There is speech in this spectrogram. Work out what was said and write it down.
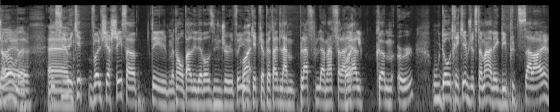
d'énorme. T'sais, Euh, Si une équipe va le chercher, ça, mettons, on parle des Devils du New Jersey, une équipe qui a peut-être la place ou la masse salariale comme eux, ou d'autres équipes justement avec des plus petits salaires.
